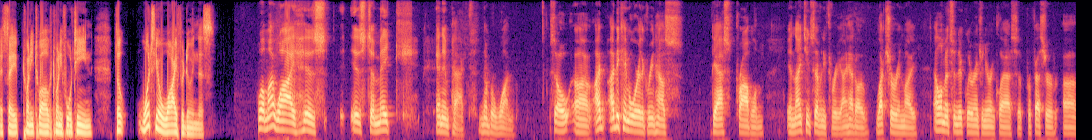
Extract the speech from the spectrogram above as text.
let's say 2012, 2014. So what's your why for doing this? Well, my why is is to make an impact. Number one, so uh, I, I became aware of the greenhouse gas problem in 1973. I had a lecture in my Elements in Nuclear Engineering class. A professor, uh,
